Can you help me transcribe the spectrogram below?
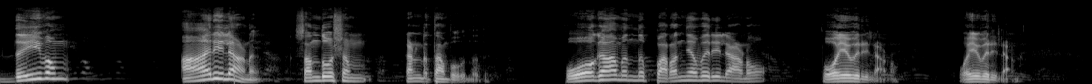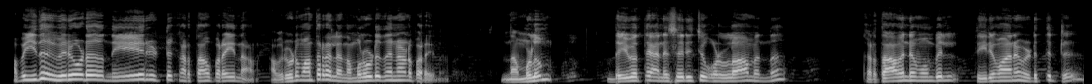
ദൈവം ആരിലാണ് സന്തോഷം കണ്ടെത്താൻ പോകുന്നത്? പോകാമെന്ന് പറഞ്ഞവരിലാണോ പോയവരിലാണോ? പോയവരിലാണ്. അപ്പൊ ഇത് ഇവരോട് നേരിട്ട് കർത്താവ് പറയുന്നതാണ്. അവരോട് മാത്രമല്ല നമ്മളോട് തന്നെയാണ് പറയുന്നത്. നമ്മളും ദൈവത്തെ അനുസരിച്ച് കൊള്ളാമെന്ന് കർത്താവിന്റെ മുമ്പിൽ തീരുമാനമെടുത്തിട്ട്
